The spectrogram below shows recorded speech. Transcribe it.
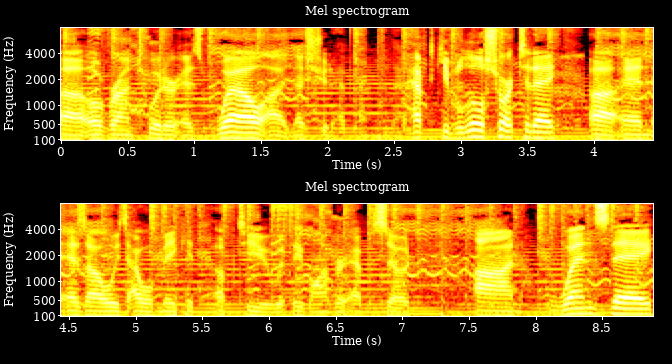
uh, over on Twitter as well. I, I should have time for that. Have to keep it a little short today. Uh, and as always, I will make it up to you with a longer episode on Wednesday.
